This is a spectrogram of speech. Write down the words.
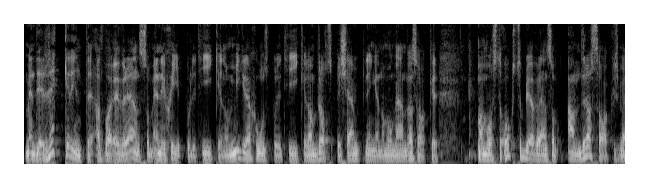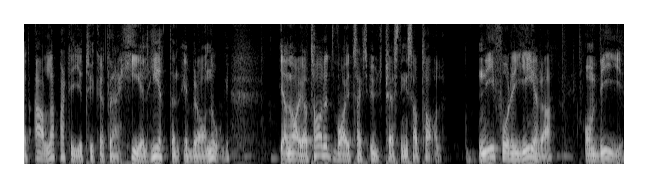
Men det räcker inte att vara överens om energipolitiken, om migrationspolitiken, om brottsbekämpningen och många andra saker. Man måste också bli överens om andra saker som gör att alla partier tycker att den här helheten är bra nog. Januariavtalet var ett slags utpressningsavtal. Ni får regera om vi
